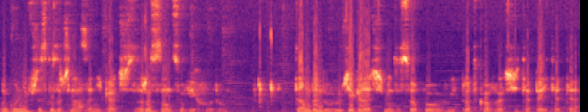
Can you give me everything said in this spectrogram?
Ogólnie wszystko zaczyna zanikać z rosnącą wichurą. Tam będą ludzie gadać między sobą i plotkować itp. itd.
